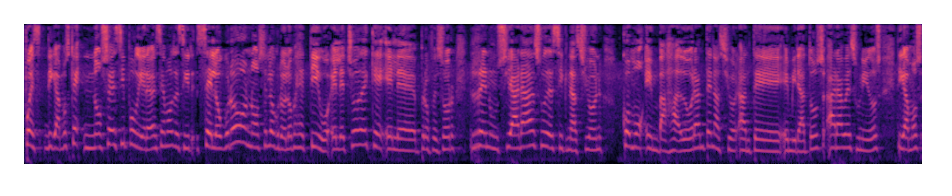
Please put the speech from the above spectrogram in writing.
pues digamos que no sé si pudiéramos decir, ¿se logró o no se logró el objetivo? El hecho de que el eh, profesor renunciara a su designación como embajador ante, nación, ante Emiratos Árabes Unidos, digamos,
